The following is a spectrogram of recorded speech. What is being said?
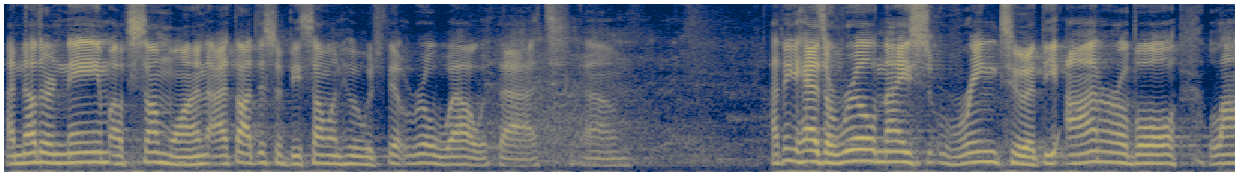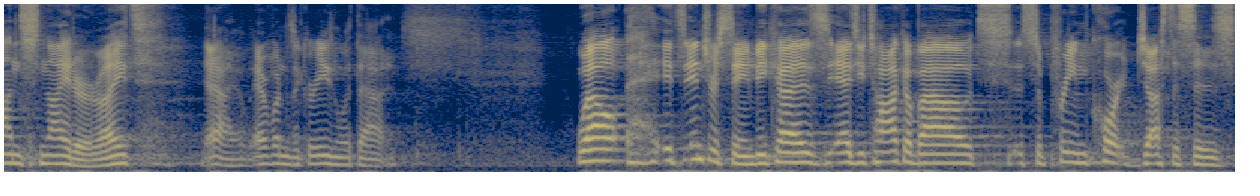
another name of someone. I thought this would be someone who would fit real well with that. Um, I think it has a real nice ring to it the Honorable Lon Snyder, right? Yeah, everyone's agreeing with that. Well, it's interesting because as you talk about Supreme Court justices,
